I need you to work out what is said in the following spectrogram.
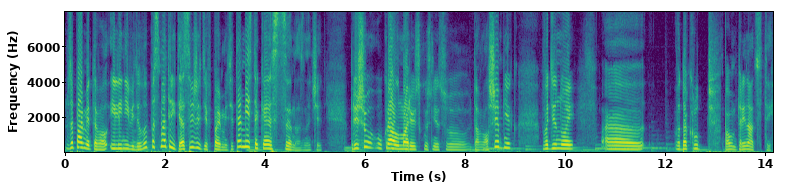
запамятовал или не видел, вы посмотрите, освежите в памяти. Там есть такая сцена, значит. Пришел, украл Марию искусницу, там волшебник водяной, э, водокрут, по-моему, 13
